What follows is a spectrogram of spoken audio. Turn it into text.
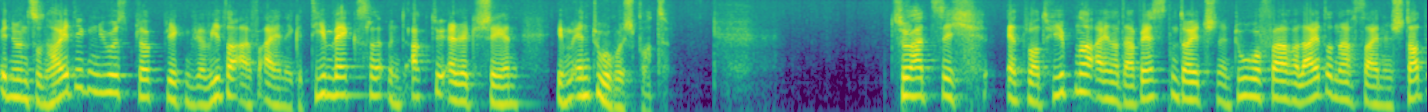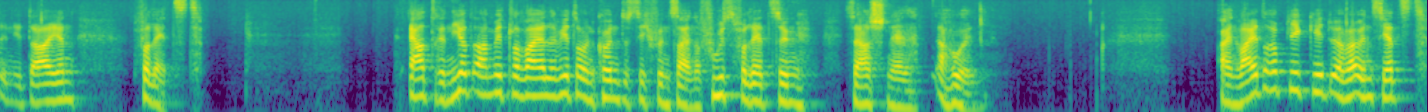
In unserem heutigen Newsblog blicken wir wieder auf einige Teamwechsel und aktuelle Geschehen im Endurosport. So hat sich Edward Hübner, einer der besten deutschen Endurofahrer, leider nach seinem Start in Italien verletzt. Er trainiert auch mittlerweile wieder und konnte sich von seiner Fußverletzung sehr schnell erholen. Ein weiterer Blick geht über uns jetzt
